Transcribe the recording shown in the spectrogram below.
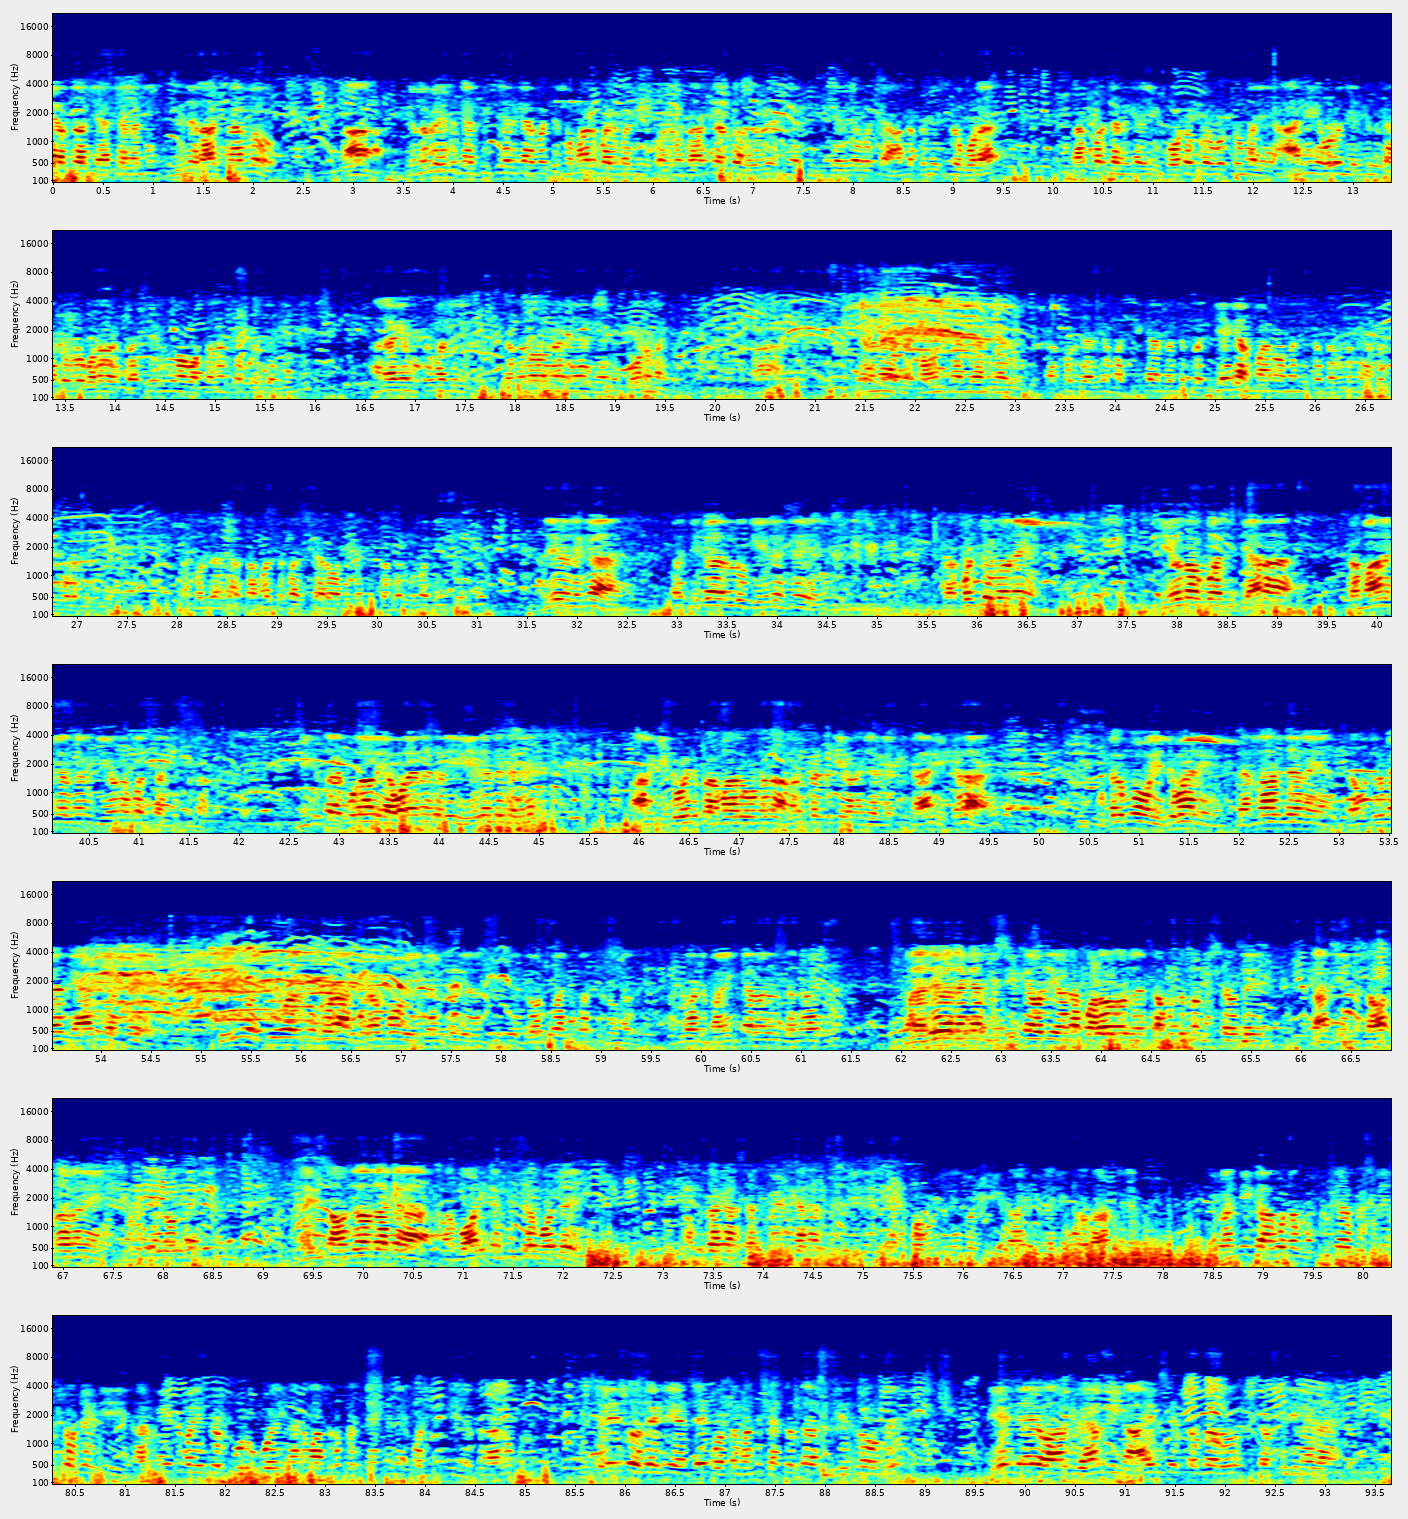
మత్స్య జాబితాలు చేర్చాలని వివిధ రాష్ట్రాల్లో రిజర్వేషన్ కల్పించారు కాబట్టి సుమారు పది మంది పదకొండు రాష్ట్రాల్లో రిజర్వేషన్ కల్పించారు కాబట్టి ఆంధ్రప్రదేశ్లో కూడా తప్పనిసరిగా ఈ కోట ప్రభుత్వం మరి హామీ ఇవ్వడం జరిగింది. గతంలో కూడా ప్రత్యేకంగా వస్తానని చెప్పడం జరిగింది. అలాగే ముఖ్యమంత్రి చంద్రబాబు నాయుడు గారు కానీ పూర్ణమై జగన్ పవన్ కళ్యాణ్ గారు తప్పనిసరిగా మత్స్యకారులు అంటే ప్రత్యేక అభిమానం ఉందని సందర్భంగా అందరికీ కూడా తెలియజేస్తారు తప్పనిసరిగా సమస్య పరిష్కారం అవుతుందని సందర్భంలో తెలియజేస్తూ అదేవిధంగా మత్స్యకారులు ఏంటంటే ప్రపంచంలోనే జీవనోపాధి చాలా ప్రమాదకరమైన జీవనోపాధి సాగిస్తున్నారు మిగతా కులాలు ఎవరైనా సరే ఏదైనా సరే వాళ్ళకి ఎటువంటి ప్రమాదం ఉండదు అనంతటి ఏమైనా జరిగింది. కానీ ఇక్కడ ఈ కుటుంబం యజమాని తెల్లారుజానే సముద్రం మీద గాడి చేస్తే తిరిగి వచ్చే వరకు కూడా జగన్మోహన్ కుటుంబం వీళ్ళు కలిపి ఉన్నది ఇటువంటి భయంకరమైన సన్నివేశం మరి అదేవిధంగా మిస్సింగ్ అవుతాయి కదా పడవలో లేదా సముద్రంలో మిస్ అవుతాయి దానికి ఎన్ని సంవత్సరాలని ఉంది ఐదు సంవత్సరాల దాకా ఆ బాడీ కనిపించకపోతే అప్పుడు దాకా సర్టిఫికేట్ కానీ రిలీజ్ కానీ ప్రభుత్వం నుంచి వచ్చి రాజకీయాన్ని కూడా రావట్లేదు ఇవన్నీ కాకుండా ముఖ్యంగా బిజినెస్ సొసైటీ అంగీకమైనతో కూడుకుపోయిందని మాత్రం ప్రత్యేకంగా నేను పండించి చెప్తున్నాను. బిజినెస్ సొసైటీ అంటే కొంతమంది పెద్దదారు చేతిలో ఉంది ఏంటంటే వాళ్ళకి ఫ్యామిలీ ఆయిల్ చెప్తున్నారు సబ్సిడీ మీద.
